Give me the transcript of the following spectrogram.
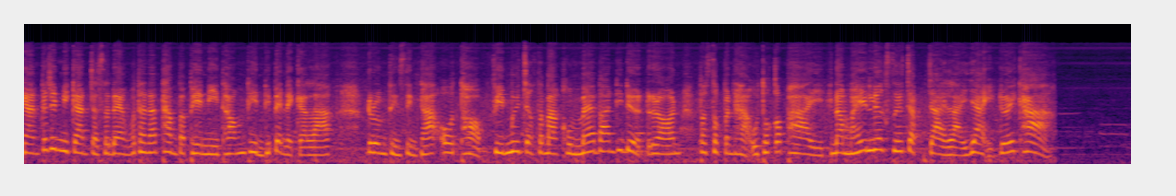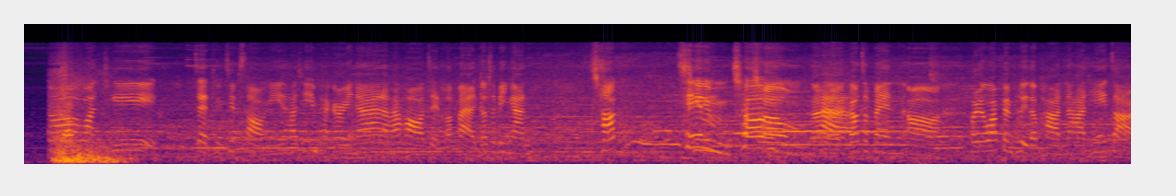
งานก็จะมีการจัดแสดงวัฒนธรรมประเพณีท้องถิ่นที่เป็นเอกลักษณ์ รวมถึงสินค้าโอท็อปฝีมือจากสมาคมแม่บ้านที่เดือดร้อน ประสบปัญหาอุทกภัยนำให้เลือกซื้อจับจ่ายหลายอย่างอีกด้วยค่ะ 7ถึง12 นี้นะคะที่ Impact Arena นะคะฮอ7และ 8 ก็จะมีงานช็อปชิมชมนะคะค่ะก็จะเป็นเอ่อเขาเรียกว่าเป็นผลิตภัณฑ์นะคะที่จาก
